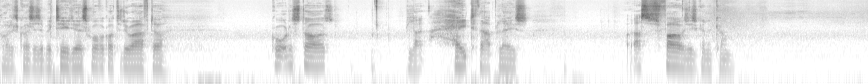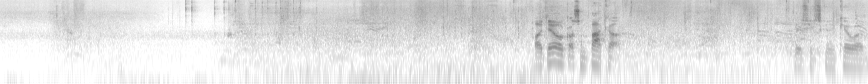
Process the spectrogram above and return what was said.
God, this quest is a bit tedious. What have I got to do after? Court of Stars. Blood, I hate that place. That's as far as he's going to come. I Ideal, I've got some backup. This is going to kill him.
